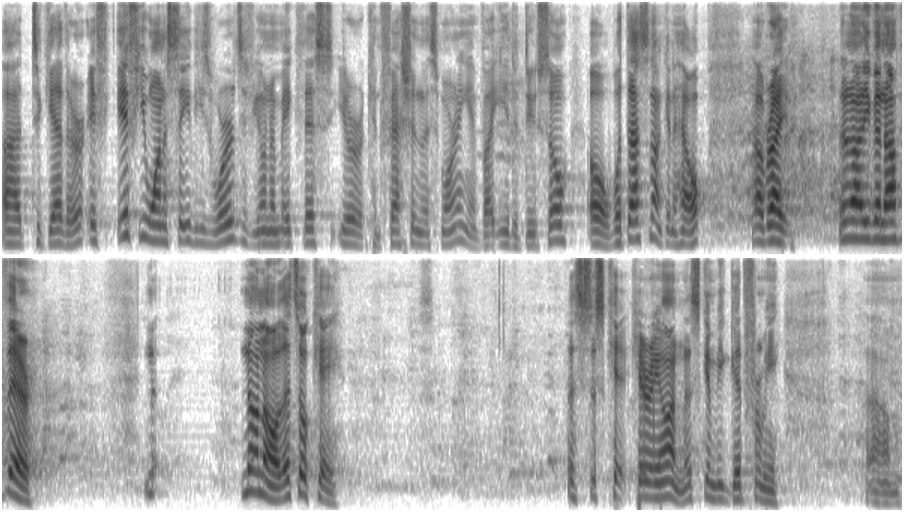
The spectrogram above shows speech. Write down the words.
uh, together. If, if you want to say these words, if you want to make this your confession this morning, I invite you to do so. Oh, but that's not going to help. All right, they're not even up there. No, no, that's okay. Let's just carry on. This can be good for me. Um,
